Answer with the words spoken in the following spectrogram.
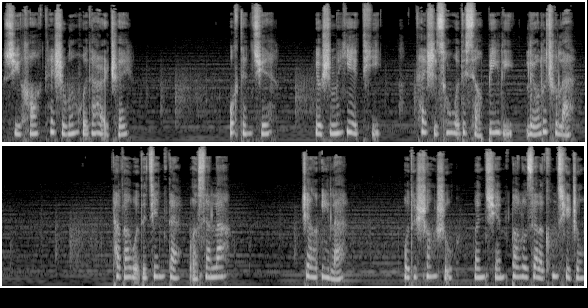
许豪开始吻我的耳垂，我感觉有什么液体开始从我的小臂里流了出来。他把我的肩带往下拉，这样一来，我的双乳完全暴露在了空气中。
